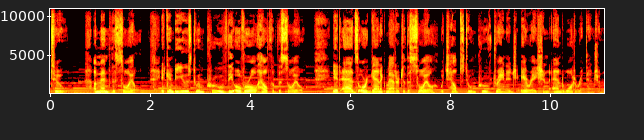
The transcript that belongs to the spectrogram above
2. Amend the soil. It can be used to improve the overall health of the soil. It adds organic matter to the soil, which helps to improve drainage, aeration, and water retention.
